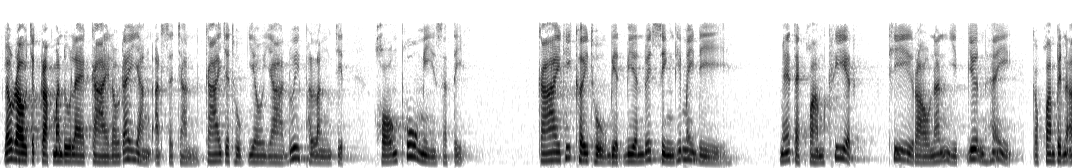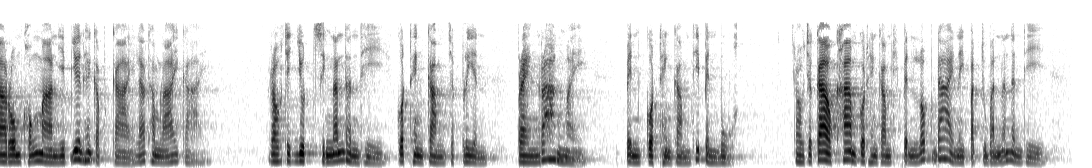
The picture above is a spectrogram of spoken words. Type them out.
แล้วเราจะกลับมาดูแลกายเราได้อย่างอัศจรรย์ กายจะถูกเยียวยาด้วยพลังจิตของผู้มีสติ กายที่เคยถูกเบียดเบียนด้วยสิ่งที่ไม่ดี แม้แต่ความเครียดที่เรานั้นหยิบยื่นให้กับความเป็นอารมณ์ของมารหยิบยื่นให้กับกายแล้วทำร้ายกาย เราจะหยุดสิ่งนั้นทันที กฎแห่งกรรมจะเปลี่ยนแปลงร่างใหม่ เป็นกฎแห่งกรรมที่เป็นบวก เราจะก้าวข้ามกฎแห่งกรรมที่เป็นลบได้ในปัจจุบันนั้นทันที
